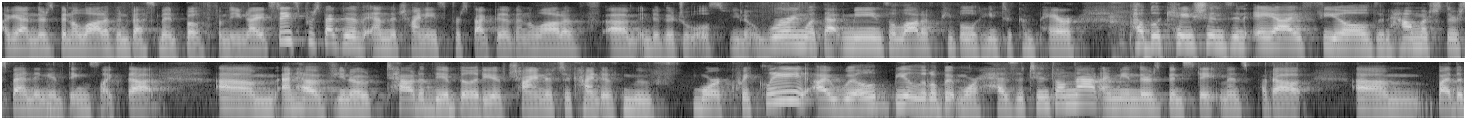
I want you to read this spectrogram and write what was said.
Again, there's been a lot of investment both from the United States perspective and the Chinese perspective, and a lot of um, individuals, you know, worrying what that means. A lot of people looking to compare publications in AI field and how much they're spending and things like that um, and have you know touted the ability of China to kind of move more quickly. I will be a little bit more hesitant on that. I mean, there's been statements put out um, by the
